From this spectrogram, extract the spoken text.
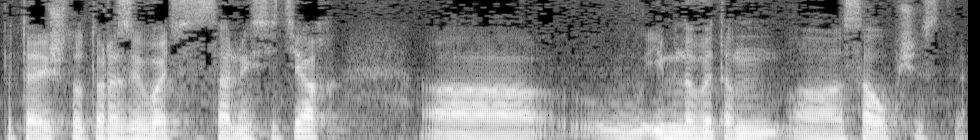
пытаюсь что-то развивать в социальных сетях а, именно в этом а, сообществе.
